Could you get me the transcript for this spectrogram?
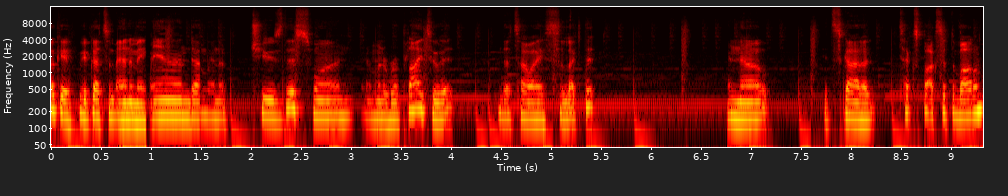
Okay, we've got some anime, and I'm going to choose this one. I'm going to reply to it. That's how I select it. And now it's got a text box at the bottom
